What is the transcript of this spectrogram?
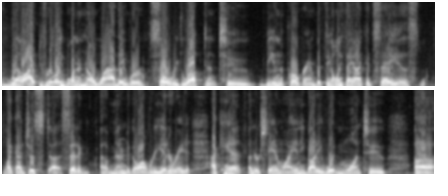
Well, I really want to know why they were so reluctant to be in the program, but the only thing I could say is, like I just uh, said a, a, minute ago, I'll reiterate it. I can't understand why anybody wouldn't want to uh,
